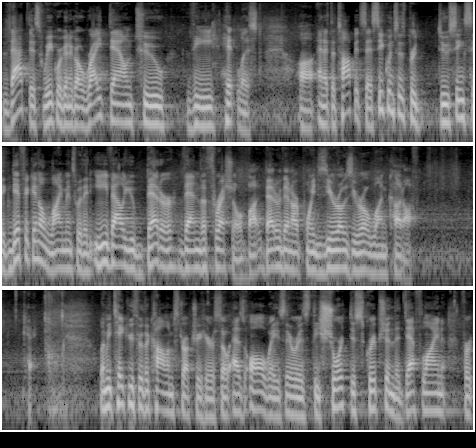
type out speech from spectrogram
that this week. We're going to go right down to the hit list. Uh, and at the top it says sequences producing significant alignments with an e-value better than the threshold, better than our 0.001 cutoff. Let me take you through the column structure here. So as always, there is the short description, the def line for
